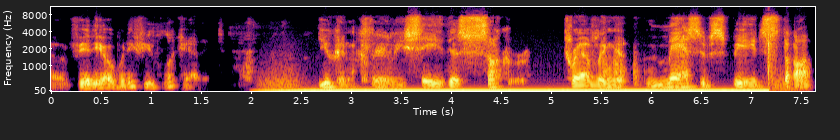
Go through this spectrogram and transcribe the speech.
uh, video, but if you look at it, you can clearly see this sucker traveling at massive speed stop,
